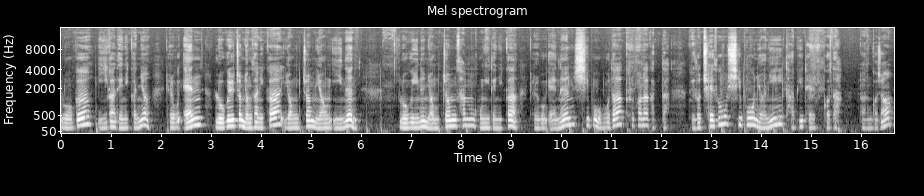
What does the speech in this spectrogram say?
로그 2가 되니까요. 결국 n 로그 1.04니까 0.02는 로그 2는 0.30이 되니까 결국 n은 15보다 크거나 같다. 그래서 최소 15년이 답이 될 거다라는 거죠.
